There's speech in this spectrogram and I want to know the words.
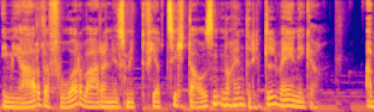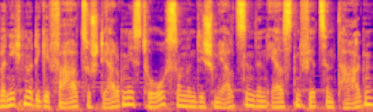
Im Jahr davor waren es mit 40.000 noch ein Drittel weniger. Aber nicht nur die Gefahr zu sterben ist hoch, sondern die Schmerzen in den ersten 14 Tagen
